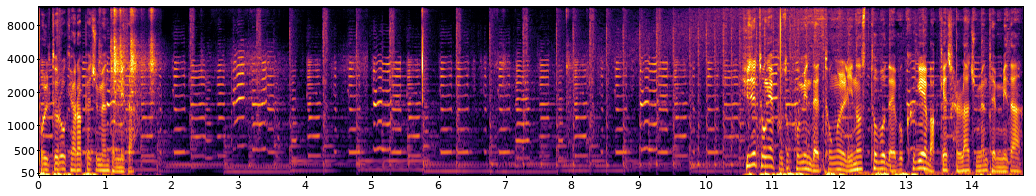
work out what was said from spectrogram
볼트로 결합해주면 됩니다. 휴지통의 부속품인 네통을 이너 스토브 내부 크기에 맞게 잘라주면 됩니다.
